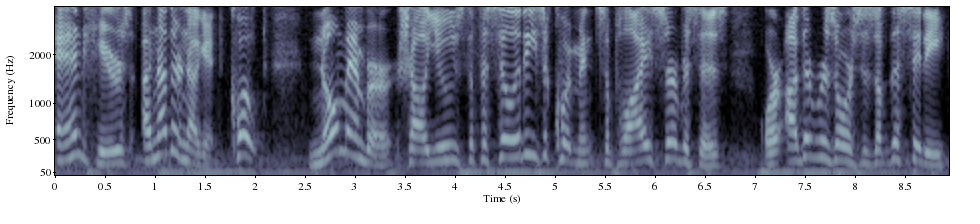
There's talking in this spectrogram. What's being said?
And here's another nugget quote, no member shall use the facilities, equipment, supplies, services, or other resources of the city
